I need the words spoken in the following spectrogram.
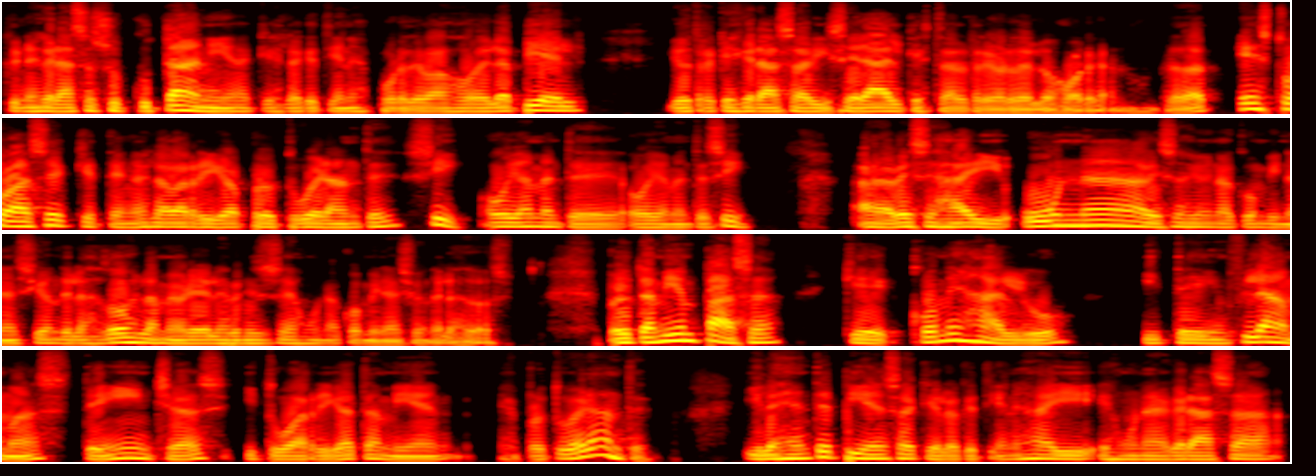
que una es grasa subcutánea, que es la que tienes por debajo de la piel, y otra que es grasa visceral, que está alrededor de los órganos, ¿verdad? ¿Esto hace que tengas la barriga protuberante? Sí, obviamente, obviamente sí. A veces hay una, a veces hay una combinación de las dos, la mayoría de las veces es una combinación de las dos. Pero también pasa que comes algo y te inflamas, te hinchas y tu barriga también es protuberante. Y la gente piensa que lo que tienes ahí es una grasa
